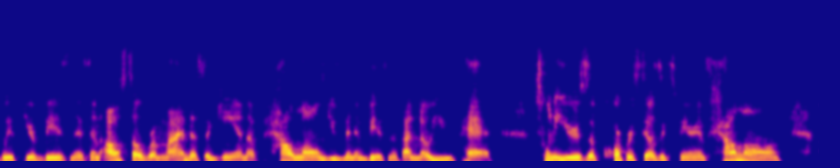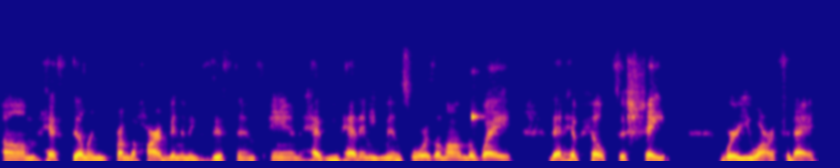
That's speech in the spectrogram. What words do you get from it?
with your business and also remind us again of how long you've been in business i know you've had 20 years of corporate sales experience, how long um, has Selling from the Heart been in existence? And have you had any mentors along the way that have helped to shape where you are today?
